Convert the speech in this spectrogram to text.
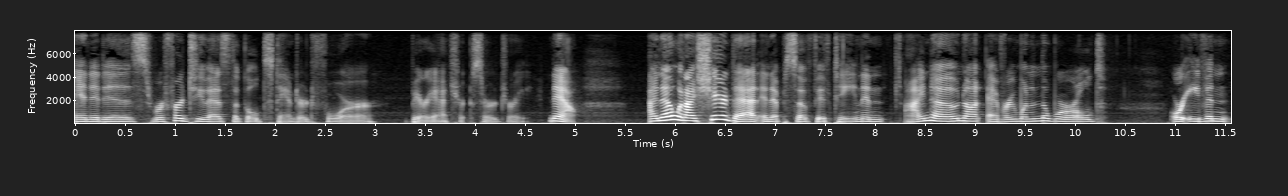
and it is referred to as the gold standard for bariatric surgery. Now, I know when I shared that in episode 15, and I know not everyone in the world or even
